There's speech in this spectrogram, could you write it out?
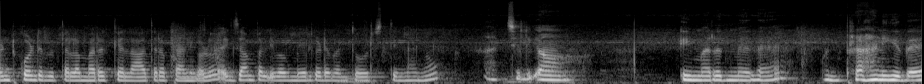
ಅಂಟ್ಕೊಂಡಿರುತ್ತಲ್ಲ ಮರಕ್ಕೆಲ್ಲ, ಆ ಥರ ಪ್ರಾಣಿಗಳು. ಎಕ್ಸಾಂಪಲ್ ಇವಾಗ ಮೇಲ್ಗಡೆ ಬಂದು ತೋರಿಸ್ತೀನಿ ನಾನು. ಆ್ಯಕ್ಚುಲಿ ಈ ಮರದ ಮೇಲೆ ಒಂದು ಪ್ರಾಣಿ ಇದೆ.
